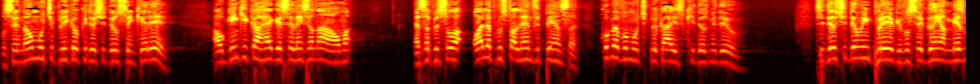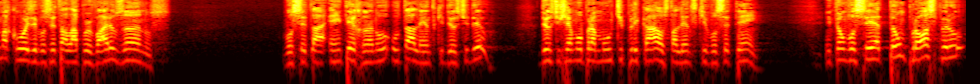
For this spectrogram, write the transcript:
Você não multiplica o que Deus te deu sem querer. Alguém que carrega excelência na alma, essa pessoa olha para os talentos e pensa: como eu vou multiplicar isso que Deus me deu? Se Deus te deu um emprego e você ganha a mesma coisa e você está lá por vários anos, você está enterrando o talento que Deus te deu. Deus te chamou para multiplicar os talentos que você tem. Então você é tão próspero,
